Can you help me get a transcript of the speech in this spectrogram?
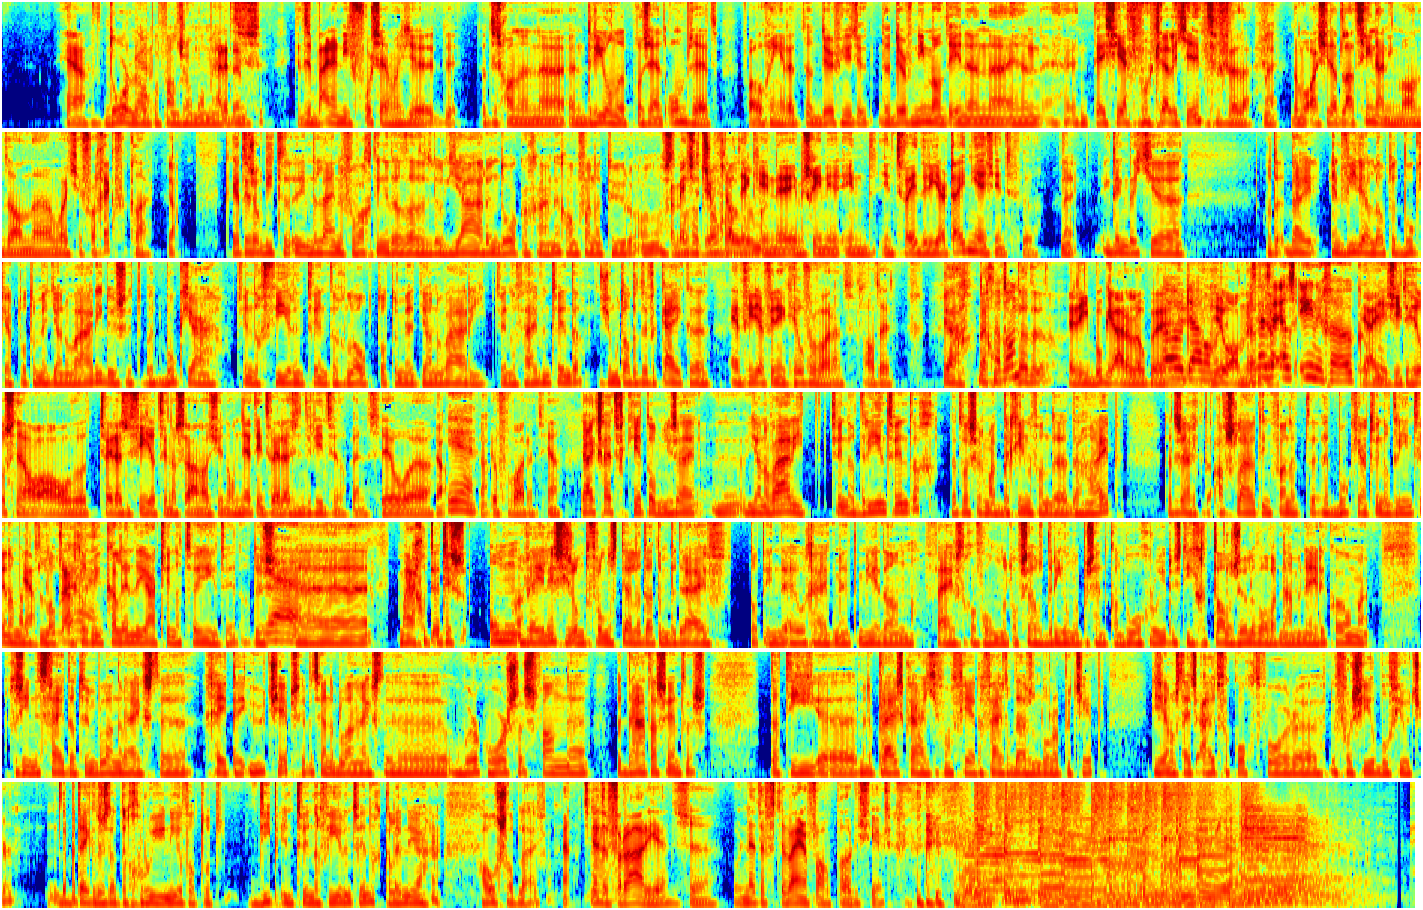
Ja. het doorlopen van zo'n Ja, moment. dat, is, dat is bijna niet voorstellen, want je, de- dat is gewoon een, eh, een 300% omzetverhoging. Dat, dat, durf je natuurlijk, dat durft niemand in een, eh, in een, een TCF-modelletje in te vullen. Nee. Dan, als je dat laat zien aan iemand, dan eh, word je voor gek verklaard. Kijk, het is ook niet in de lijnen verwachtingen dat dat natuurlijk jaren door kan gaan. Hè? Gewoon van nature. Als, Maar als mensen het zo dat denk ik in, in, misschien in, in, in twee, drie jaar tijd niet eens in te vullen. Nee, ik denk dat je. Want bij Nvidia loopt het boekjaar tot en met januari. Dus het, het boekjaar 2024 loopt tot en met januari 2025. Dus je moet altijd even kijken. Nvidia vind ik heel verwarrend, altijd. Ja, nou goed. Dat, Ja, die boekjaren lopen Oh, daarom. heel anders. Zijn zij als enige ook? Ja, je niet? ziet heel snel al 2024 staan als je nog net in 2023 bent. Dat is heel, eh, Ja. Ja. heel verwarrend. Ja. ja, ik zei het verkeerd om. Je zei eh, januari 2023. Dat was zeg maar het begin van de, de hype. Dat is eigenlijk de afsluiting van het, eh, het boekjaar 2023. Maar Ja. het loopt Ja. eigenlijk in kalenderjaar 2022. Dus, Ja. eh, maar goed, het is onrealistisch om te veronderstellen dat een bedrijf tot in de eeuwigheid met meer dan 50 of 100 of zelfs 300 procent kan doorgroeien. Dus die getallen zullen wel wat naar beneden komen. Maar gezien het feit dat hun belangrijkste GPU-chips, dat zijn de belangrijkste eh, workhorses van eh, de datacenters, dat die eh, met een prijskaartje van 40, 50.000 dollar per chip, die zijn nog steeds uitverkocht voor eh, de foreseeable future. Dat betekent dus dat de groei in ieder geval tot diep in 2024, kalenderjaar, hoog zal blijven. Ja, het is net een Ferrari, hè? dus eh, er wordt net even te weinig van geproduceerd.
